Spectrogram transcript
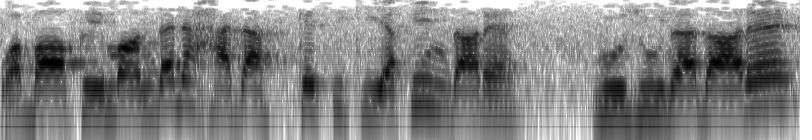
و باقی ماندن حدث. کسی که یقین داره وضو نداره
